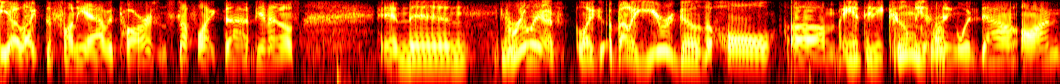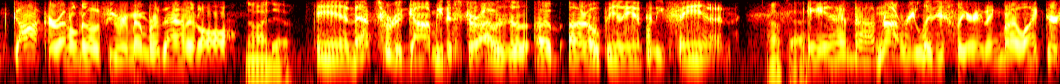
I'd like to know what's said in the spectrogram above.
I liked the funny avatars and stuff like that, you know. And then, really, I've, like about a year ago, the whole um, Anthony Cumia thing went down on Gawker. I don't know if you remember that at all. No, I do. And that sort of got me to start. I was a, a an Opie and Anthony fan Okay. and uh, not religiously or anything, but I like their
